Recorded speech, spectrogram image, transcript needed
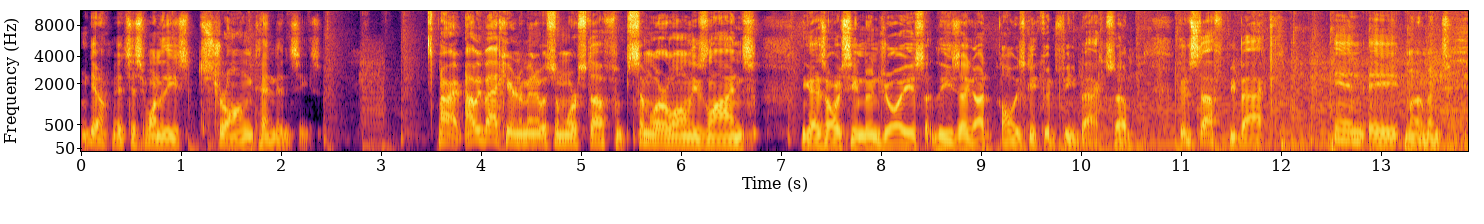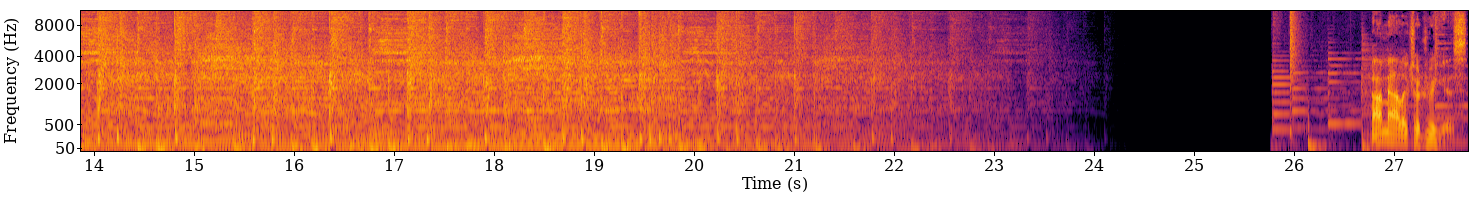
you know, it's just one of these strong tendencies. All right, I'll be back here in a minute with some more stuff similar along these lines. You guys always seem to enjoy these. I got always get good feedback. So, good stuff. Be back in a moment. I'm Alex Rodriguez.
